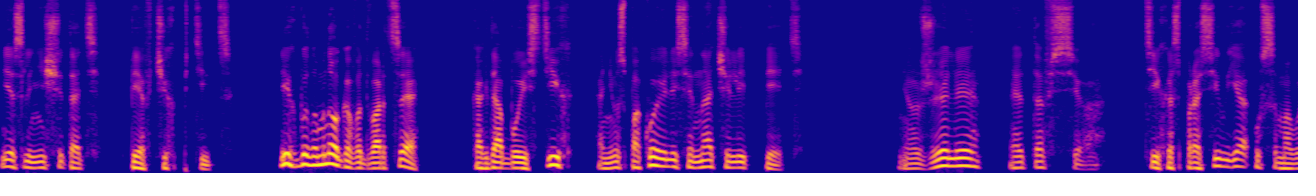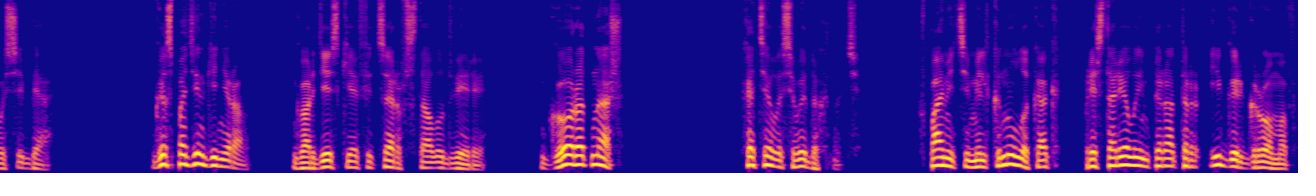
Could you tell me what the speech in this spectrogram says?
если не считать певчих птиц. Их было много во дворце. Когда бой стих, они успокоились и начали петь. «Неужели это все?» — тихо спросил я у самого себя. «Господин генерал», — гвардейский офицер встал у двери, — «город наш!» Хотелось выдохнуть. В памяти мелькнуло, как престарелый император Игорь Громов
